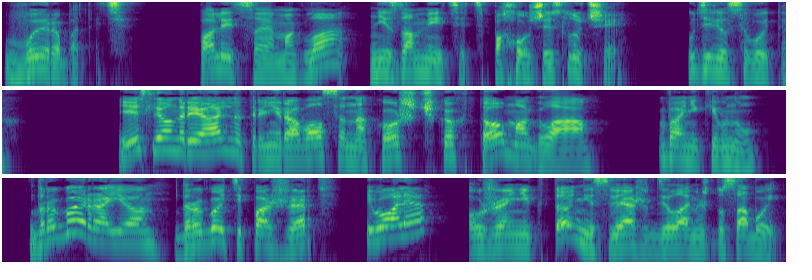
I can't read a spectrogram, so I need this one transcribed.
выработать. Полиция могла не заметить похожие случаи? Удивился Войтых. Если он реально тренировался на кошечках, то могла». Ваня кивнул. «Другой район, другой типаж жертв. И вуаля, уже никто не свяжет дела между собой».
